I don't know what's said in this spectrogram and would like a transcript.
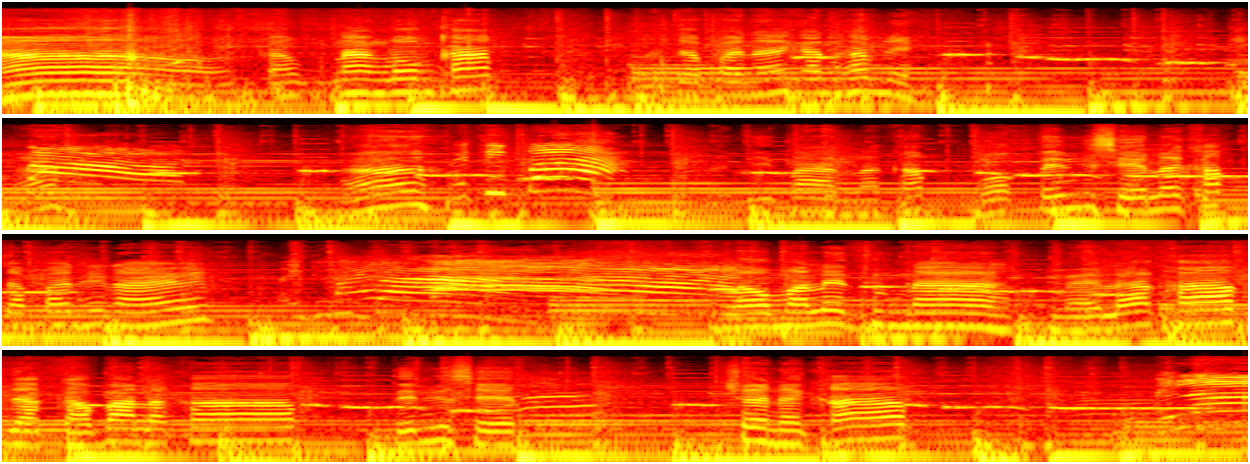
อ้าวครับนั่งลงครับเราจะไปไหนกันครับนี่ฮะฮะไปที่บ้านไปที่บ้านนะครับ บอกเต็นท์พิเศษเลยครับ จะไปที่ไหน ไปที่บ้านเรามาเล่นทุ่งนาเหนื่อยแล้วครับ อยากกลับบ้านแล้วครับ เต็นท์พิเศษช่วยหน่อยครับ ไปเลย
